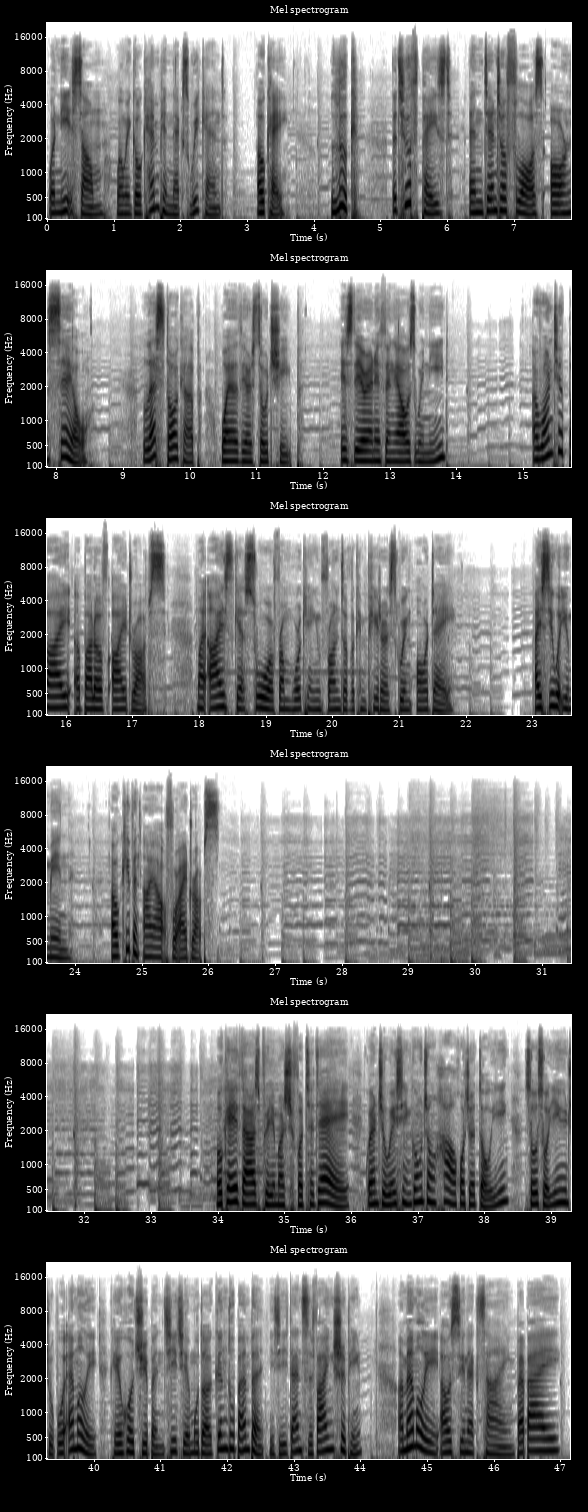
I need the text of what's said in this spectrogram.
We'll need some when we go camping next weekend. Okay. Look, the toothpaste and dental floss are on sale. Let's stock up while they're so cheap. Is there anything else we need? I want to buy a bottle of eye drops. My eyes get sore from working in front of a computer screen all day. I see what you mean. I'll keep an eye out for eye drops. Okay, that's pretty much for today. 关注微信公众号或者抖音，搜索英语主播 Emily，可以获取本期节目的跟读版本以及单词发音视频。I'm Emily. I'll see you next time. Bye bye.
